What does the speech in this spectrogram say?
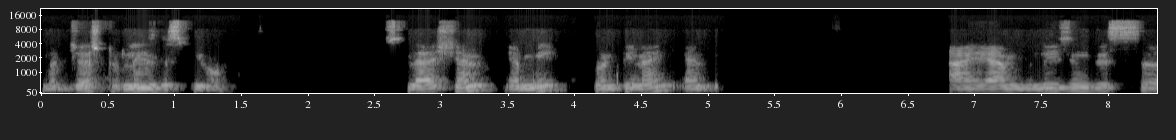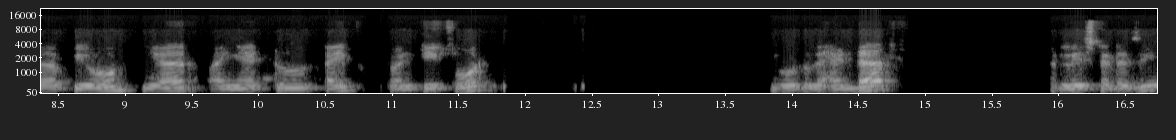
but just release this PO slash n me 29 n. I am releasing this uh, PO here. I need to type 24. Go to the header, release strategy,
